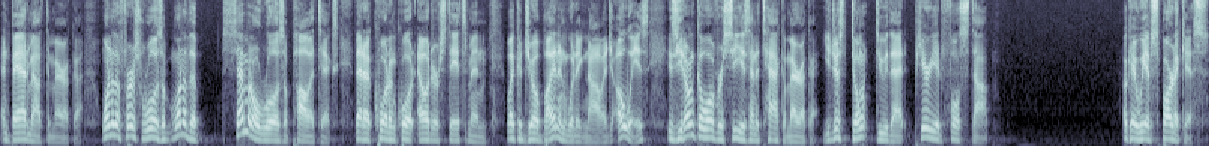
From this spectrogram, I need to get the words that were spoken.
and badmouthed America. One of the first rules of one of the seminal rules of politics that a quote unquote elder statesman like a Joe Biden would acknowledge always is you don't go overseas and attack America. You just don't do that. Period. Full stop. Okay, we have Spartacus.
